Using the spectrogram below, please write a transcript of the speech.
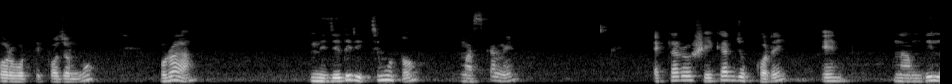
পরবর্তী প্রজন্ম। ওরা নিজেদের ইচ্ছে মতো মাঝখানে একটা রসিকার যোগ করে, এর নাম দিল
